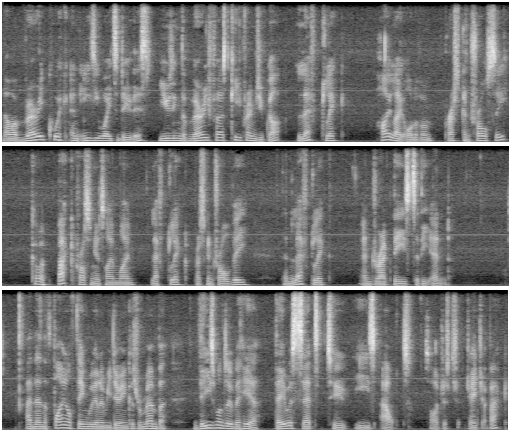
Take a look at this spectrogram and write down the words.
Now a very quick and easy way to do this, using the very first keyframes you've got, left click, highlight all of them, press Ctrl C, come back across on your timeline, left click, press Ctrl V, then left click and drag these to the end. And then the final thing we're going to be doing, because remember, these ones over here, they were set to ease out. So I'll just change that back.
